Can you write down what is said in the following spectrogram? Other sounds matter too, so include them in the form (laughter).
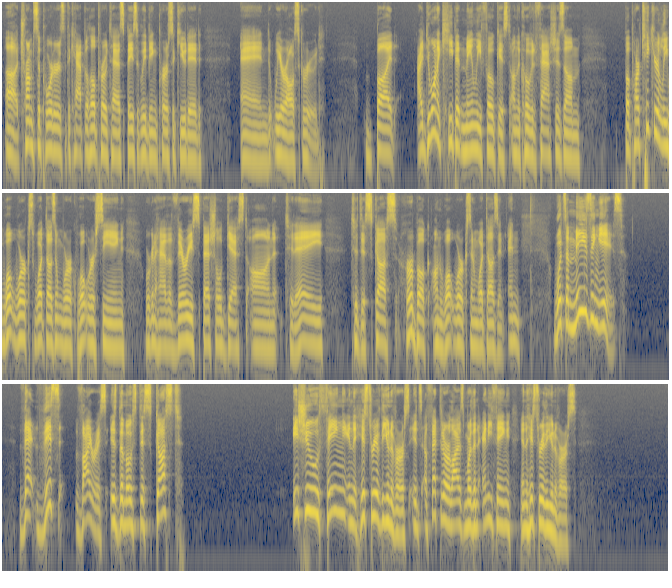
uh, Trump supporters at the Capitol Hill protests basically being persecuted, and we are all screwed. But I do want to keep it mainly focused on the COVID fascism, but particularly what works, what doesn't work, what we're seeing. We're going to have a very special guest on today to discuss her book on what works and what doesn't. And what's amazing is that this virus is the most discussed issue, thing in the history of the universe. It's affected our lives more than anything in the history of the universe.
